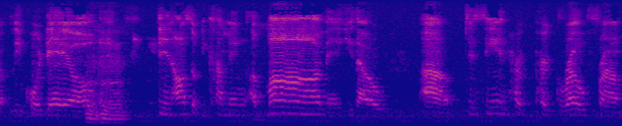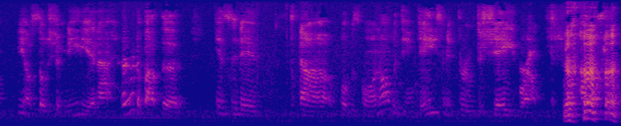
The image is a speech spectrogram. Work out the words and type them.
I believe Kordell, mm-hmm. and then also becoming a mom, and you know um, just seeing her her grow from you know social media, and I heard about the incident. Uh, what was going on with the engagement through the shade room? Um,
